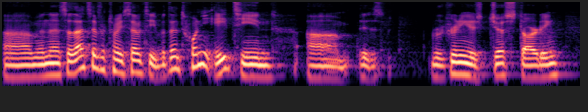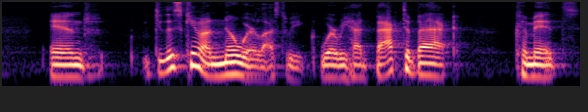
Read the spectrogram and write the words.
Um, and then so that's it for 2017. But then 2018 um, is recruiting is just starting, and this came out of nowhere last week, where we had back to back commits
